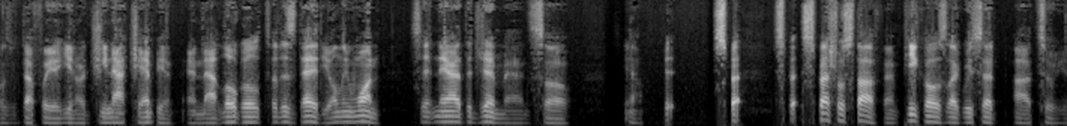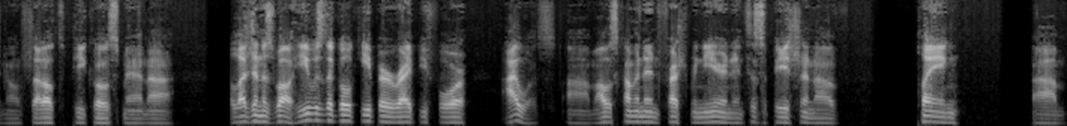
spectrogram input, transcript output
was definitely a, you know GNAC champion, and that logo to this day, the only one sitting there at the gym, man. So, you know, spe- spe- special stuff. And Picos, like we said, uh, too. You know, shout out to Picos, man. Uh, a legend as well. He was the goalkeeper right before I was. Um, I was coming in freshman year in anticipation of playing um,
